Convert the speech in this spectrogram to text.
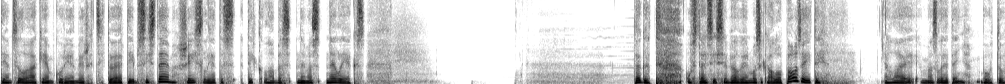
tiem cilvēkiem, kuriem ir cita vērtību sistēma, šīs lietas tik labas nemaz neliekas. Tagad uztaisīsim vēl vienu muzikālo pauzīti, lai mazliet būtu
